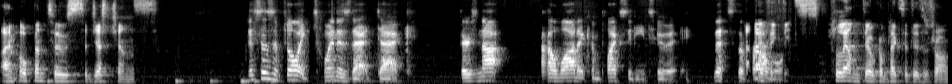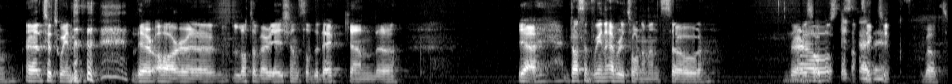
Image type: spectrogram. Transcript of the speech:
I'm open to suggestions. This doesn't feel like Twin is that deck. There's not a lot of complexity to it. That's the problem. I problem. think it's plenty of complexity to Tron, uh, to Twin. there are a lot of variations of the deck, and uh, yeah, doesn't win every tournament, so there's No, obviously something to doesn't. about.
